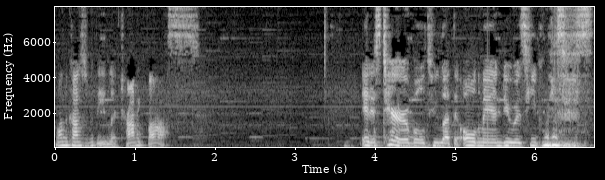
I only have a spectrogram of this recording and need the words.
Won the contest with the electronic boss. It is terrible to let the old man do as he pleases.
